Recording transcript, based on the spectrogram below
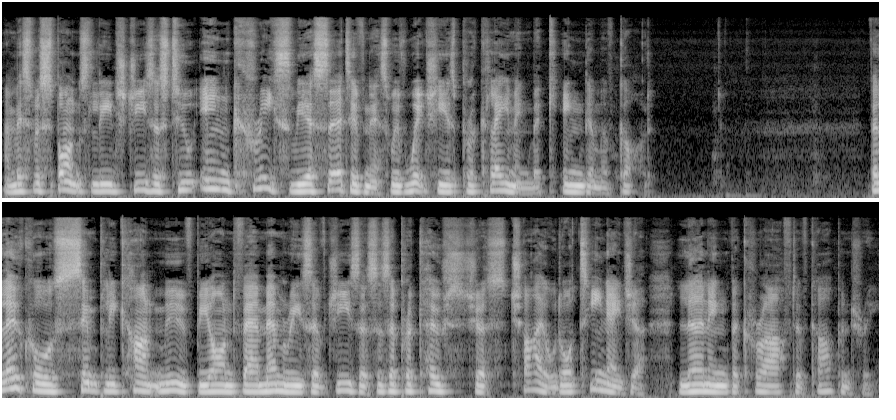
And this response leads Jesus to increase the assertiveness with which he is proclaiming the kingdom of God. The locals simply can't move beyond their memories of Jesus as a precocious child or teenager learning the craft of carpentry.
